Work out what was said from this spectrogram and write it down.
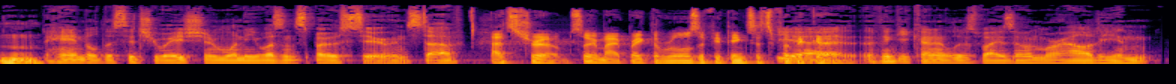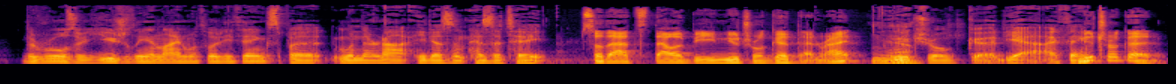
Mhm. handle the situation when he wasn't supposed to and stuff. That's true. So he might break the rules if he thinks it's for the good. I think he kind of lives by his own morality, and the rules are usually in line with what he thinks, but when they're not, he doesn't hesitate. So that's that would be neutral good then, right? Yeah. Neutral good, yeah, I think. Neutral good.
